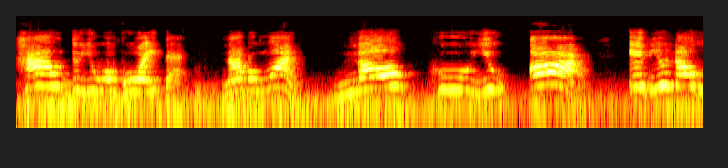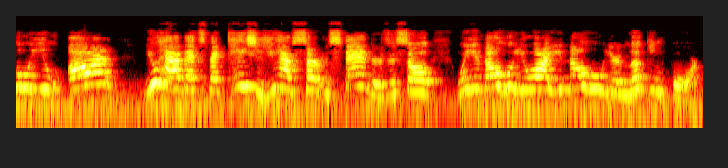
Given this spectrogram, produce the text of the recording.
how do you avoid that? Number one, know who you are. If you know who you are, you have expectations, you have certain standards. And so, when you know who you are, you know who you're looking for.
